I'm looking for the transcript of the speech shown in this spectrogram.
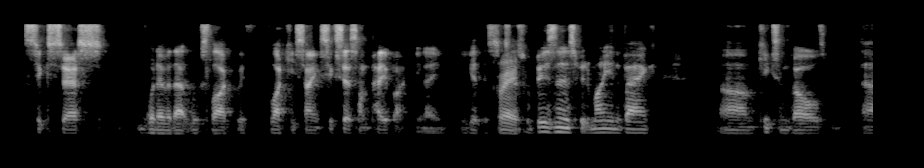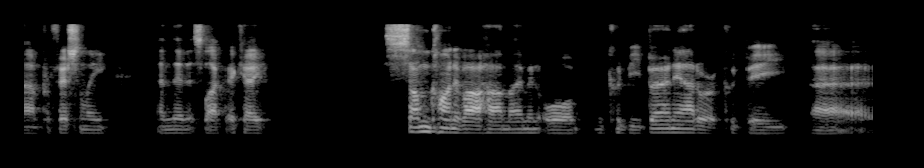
success whatever that looks like with like you're saying success on paper you know you get the successful right. business bit of money in the bank um, kick some goals uh, professionally and then it's like okay some kind of aha moment, or it could be burnout, or it could be uh,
